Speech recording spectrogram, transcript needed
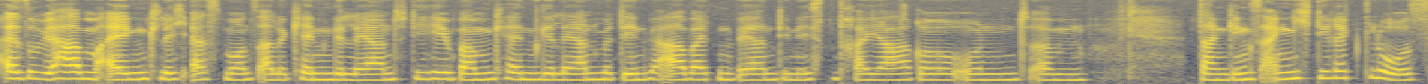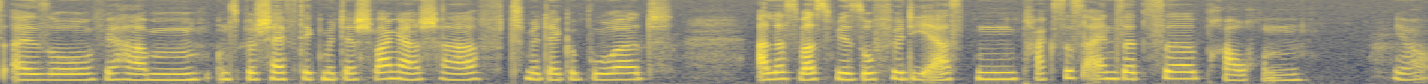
Also wir haben eigentlich erstmal uns alle kennengelernt, die Hebammen kennengelernt, mit denen wir arbeiten werden die nächsten drei Jahre. Und ähm, dann ging es eigentlich direkt los. Also wir haben uns beschäftigt mit der Schwangerschaft, mit der Geburt, alles, was wir so für die ersten Praxiseinsätze brauchen. Ja.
